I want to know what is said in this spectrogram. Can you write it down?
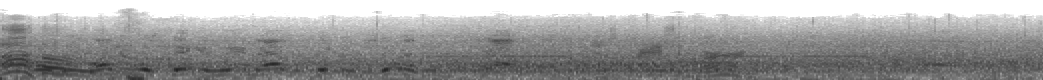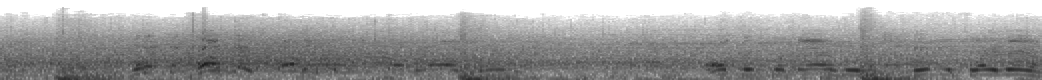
Oh, Oh, Lucky was thinking, Liam Nash was thinking too as he shot. just crash and burn. Okay, okay. Austin Fernandez came to play there.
